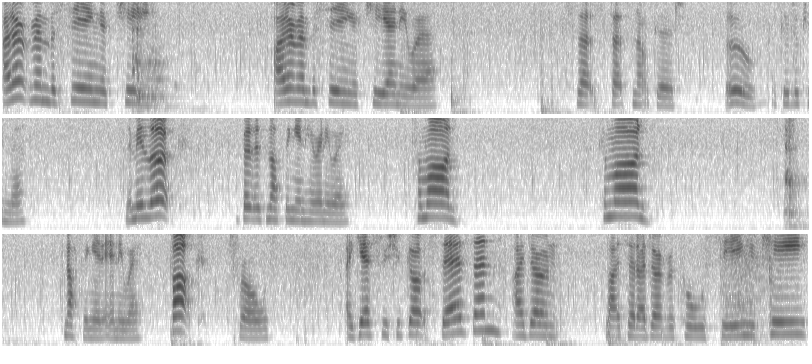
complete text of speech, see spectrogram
I don't remember seeing a key. I don't remember seeing a key anywhere. So that's that's not good. Ooh, a good look in there. Let me look. I bet there's nothing in here anyway. Come on. Come on. Nothing in it anyway. Fuck, trolls. I guess we should go upstairs then? I don't, like I said, I don't recall seeing a key.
